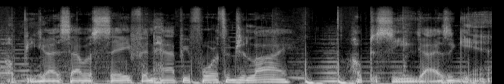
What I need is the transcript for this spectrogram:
Hope you guys have a safe and happy 4th of July. Hope to see you guys again.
